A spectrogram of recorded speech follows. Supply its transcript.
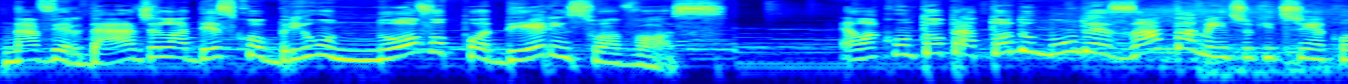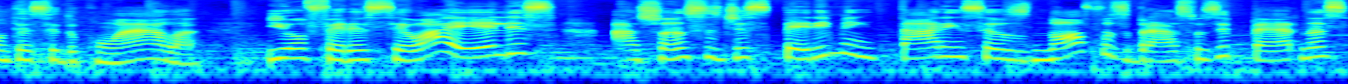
Na verdade, ela descobriu um novo poder em sua voz. Ela contou para todo mundo exatamente o que tinha acontecido com ela e ofereceu a eles a chance de experimentarem seus novos braços e pernas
